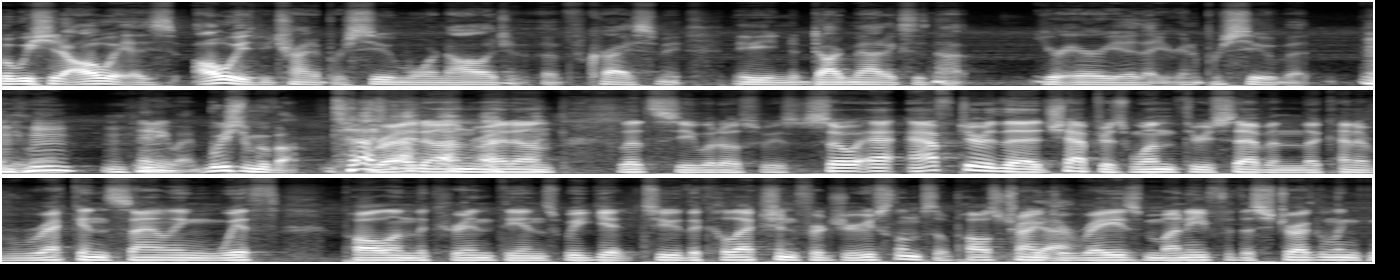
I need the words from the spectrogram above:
but we should always always be trying to pursue more knowledge of, of Christ. Maybe, maybe dogmatics is not your area that you're going to pursue, but Mm-hmm. anyway, mm-hmm. Mm-hmm. anyway, we should move on. right on, right on. Let's see what else we. So a- after the chapters one through seven, the kind of reconciling with Paul and the Corinthians, we get to the collection for Jerusalem. So Paul's trying to raise money for the struggling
